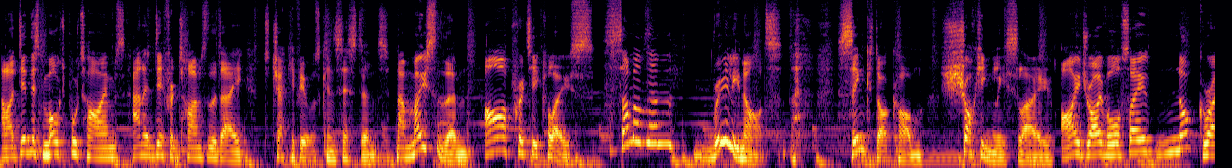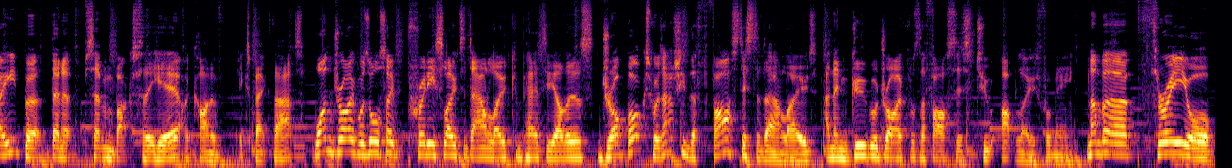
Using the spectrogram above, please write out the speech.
And I did this multiple times and at different times of the day to check if it was consistent. Now, most of them are pretty close. Some of them, really not. Sync.com, shockingly slow. iDrive also, not great, but then at seven bucks for the year, I kind of expect that. OneDrive was also pretty slow to download compared to the others. Dropbox was actually the fastest to download, and then Google Drive was the fastest to upload for me. Number three, or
